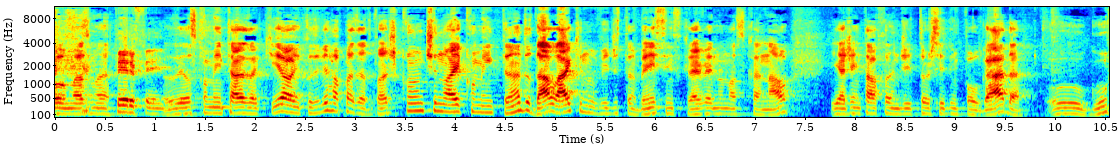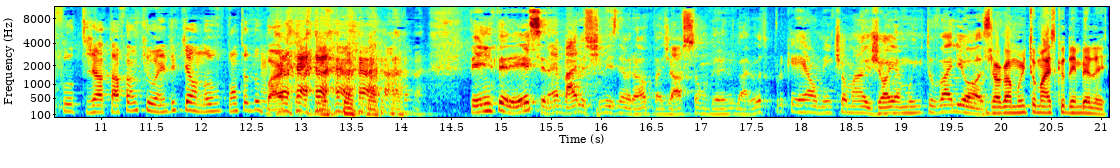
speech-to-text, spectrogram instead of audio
Ô, ô, mas, mas, Perfeito. Ler os comentários aqui, ó. Inclusive, rapaziada, pode continuar aí comentando, dá like no vídeo também, se inscreve aí no nosso canal. E a gente tava falando de torcida empolgada, o Gufo já tá falando que o Hendrick é o novo ponta do Barça. tem interesse, né? Vários times na Europa já sondando o garoto, porque realmente é uma joia muito valiosa. Joga muito mais que o Dembélé.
